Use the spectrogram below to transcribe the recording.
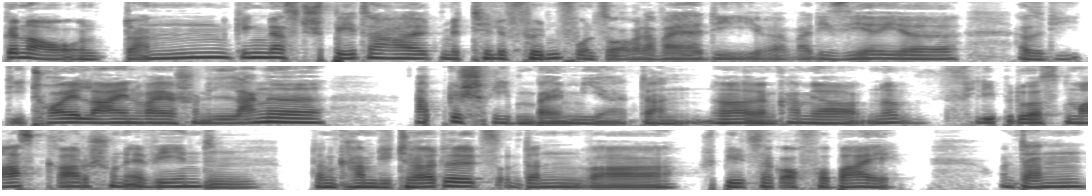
Genau, und dann ging das später halt mit Tele 5 und so, aber da war ja die, war die Serie, also die, die Toyline war ja schon lange abgeschrieben bei mir dann. Ne? Dann kam ja, ne, Philippe, du hast Mars gerade schon erwähnt, Mhm. dann kamen die Turtles und dann war Spielzeug auch vorbei. Und dann,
